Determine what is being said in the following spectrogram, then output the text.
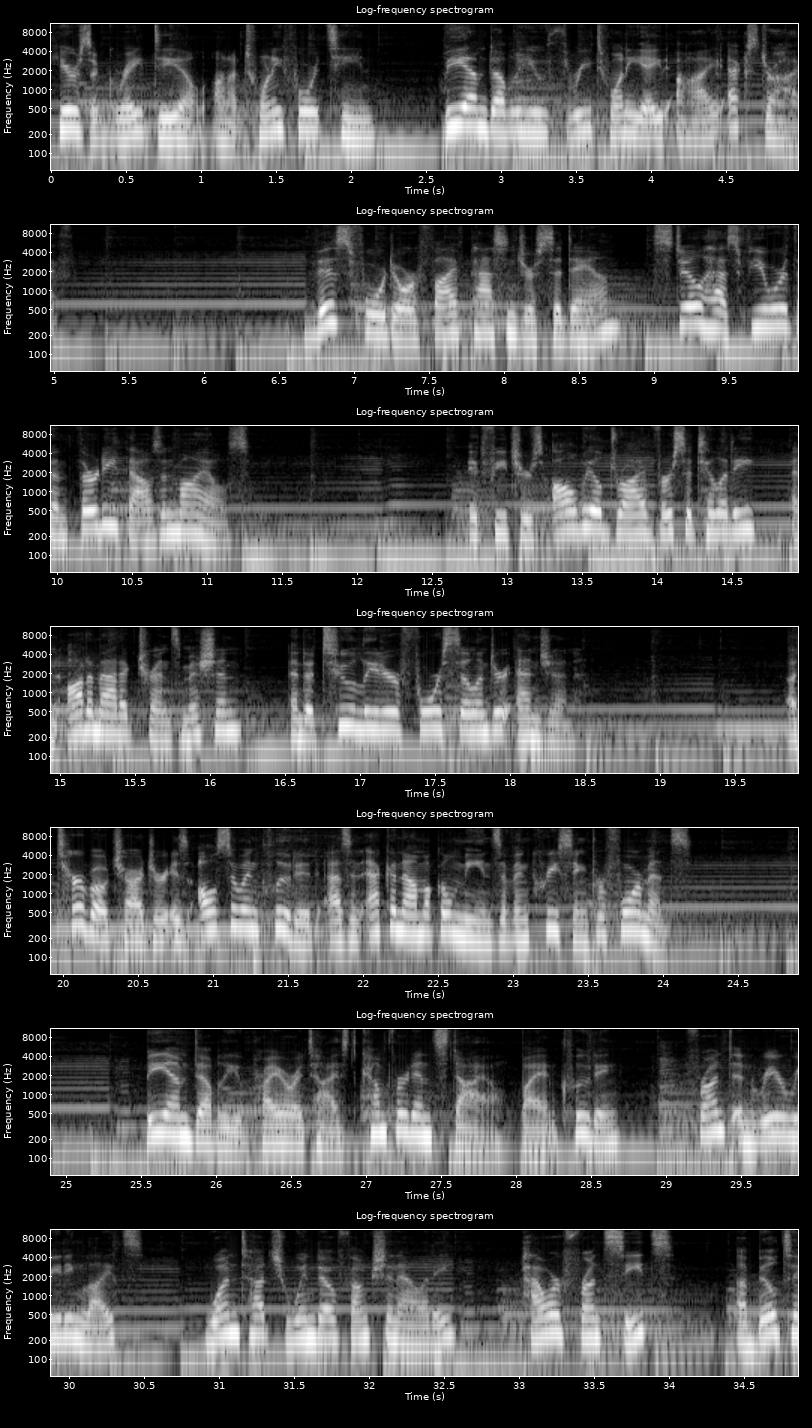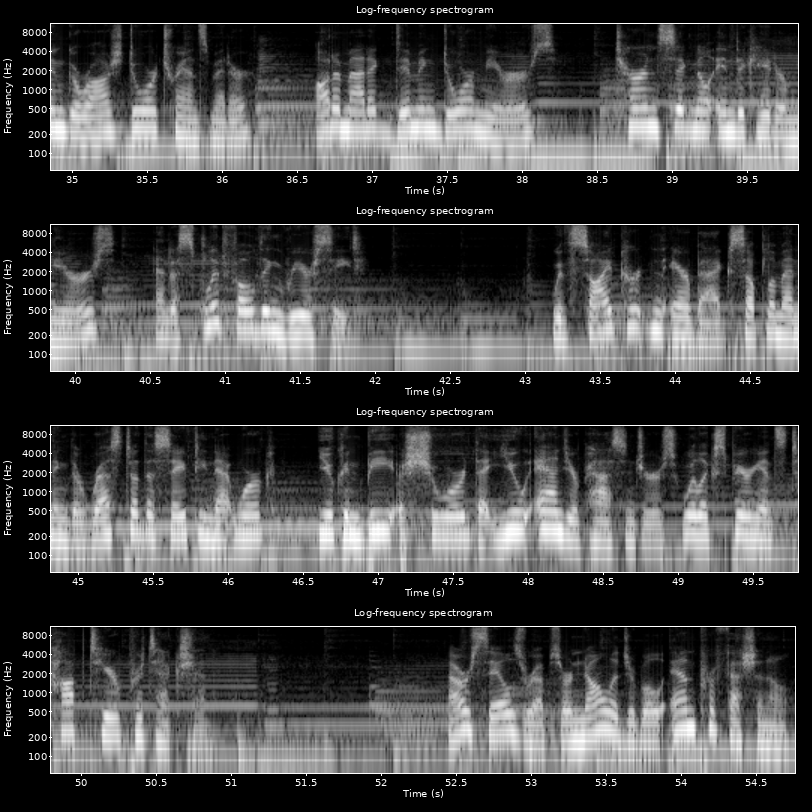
Here's a great deal on a 2014 BMW 328i xDrive. This four-door, five-passenger sedan still has fewer than 30,000 miles. It features all-wheel drive versatility, an automatic transmission, and a 2-liter four-cylinder engine. A turbocharger is also included as an economical means of increasing performance. BMW prioritized comfort and style by including front and rear reading lights, one-touch window functionality, power front seats, a built-in garage door transmitter, automatic dimming door mirrors, turn signal indicator mirrors, and a split folding rear seat. With side curtain airbags supplementing the rest of the safety network, you can be assured that you and your passengers will experience top-tier protection. Our sales reps are knowledgeable and professional.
